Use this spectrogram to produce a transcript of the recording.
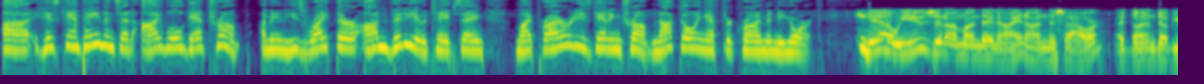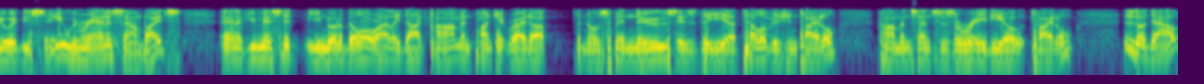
uh, his campaign and said, I will get Trump? I mean, he's right there on videotape saying, my priority is getting Trump, not going after crime in New York. Yeah, we used it on Monday night on this hour at, on WABC. We ran as sound bites. And if you missed it, you can go to BillO'Reilly.com and punch it right up. The No Spin News is the uh, television title. Common Sense is the radio title. There's no doubt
